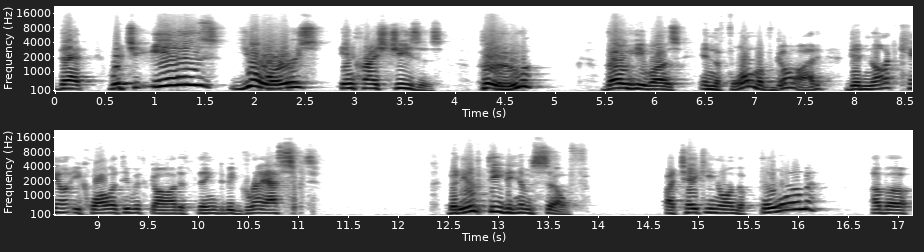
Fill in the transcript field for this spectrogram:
that which is yours in Christ Jesus, who, though he was in the form of God, did not count equality with God a thing to be grasped, but emptied himself by taking on the form of a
